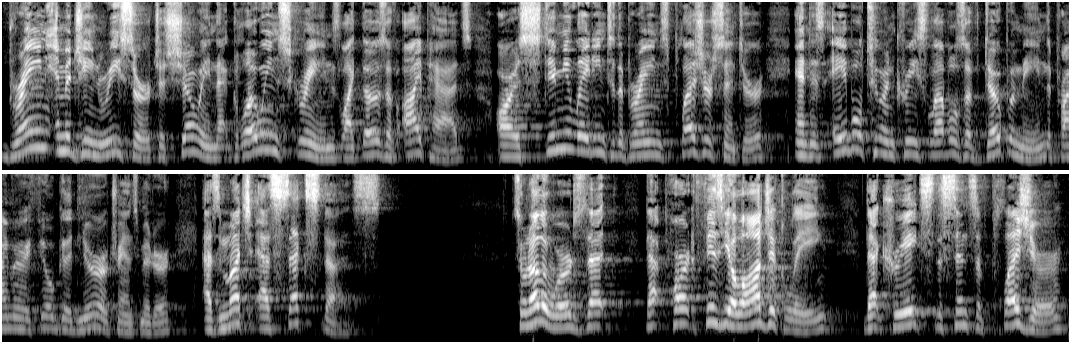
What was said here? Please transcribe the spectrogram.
Brain imaging research is showing that glowing screens like those of iPads are as stimulating to the brain's pleasure center and is able to increase levels of dopamine, the primary feel good neurotransmitter, as much as sex does. So, in other words, that, that part physiologically that creates the sense of pleasure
